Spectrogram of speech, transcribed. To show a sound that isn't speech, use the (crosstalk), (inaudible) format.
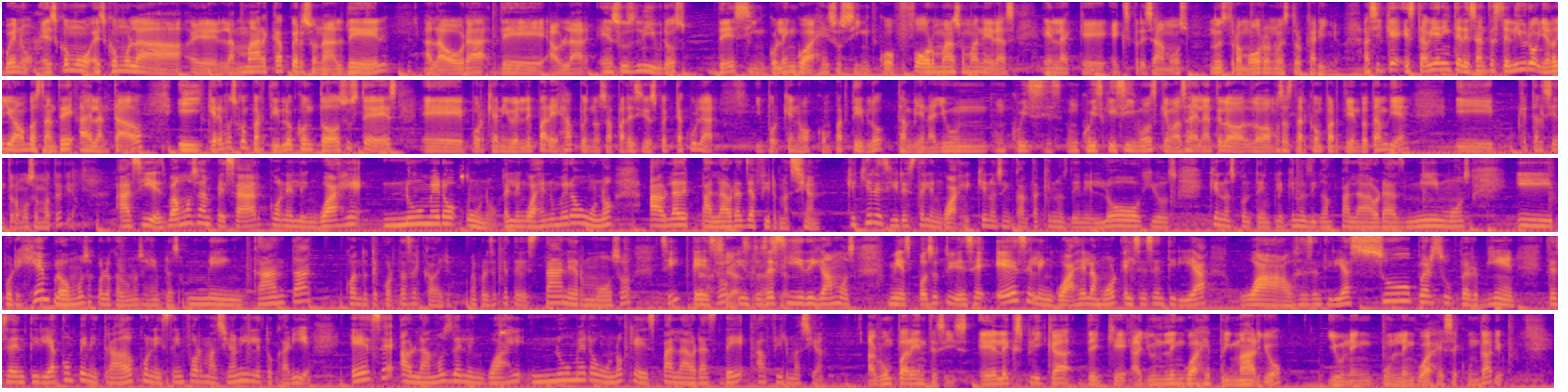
Bueno, es como, es como la, eh, la marca personal de él a la hora de hablar en sus libros de cinco lenguajes o cinco formas o maneras en la que expresamos nuestro amor o nuestro cariño. Así que está bien interesante este libro, ya lo llevamos bastante adelantado y queremos compartirlo con todos ustedes eh, porque a nivel de pareja pues nos ha parecido espectacular y por qué no compartirlo. También hay un, quiz, un quiz que hicimos que más adelante lo, lo vamos a estar compartiendo también y qué tal si entramos en materia. Así es, vamos a empezar con el lenguaje número uno. El lenguaje número uno habla de palabras de afirmación. ¿Qué quiere decir este lenguaje? Que nos encanta que nos den elogios, que nos contemplen, que nos digan palabras, mimos. Y por ejemplo, vamos a colocar unos ejemplos. Me encanta cuando te cortas el cabello. Me parece que te ves tan hermoso, ¿sí? Eso. Y entonces si digamos, mi esposo tuviese ese lenguaje del amor, él se sentiría, wow, se sentiría súper, súper bien. Se sentiría compenetrado con esta información y le tocaría. Ese hablamos del lenguaje número uno que es palabras de afirmación. Hago un paréntesis. Él explica de que hay un lenguaje primario y un, un lenguaje secundario.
